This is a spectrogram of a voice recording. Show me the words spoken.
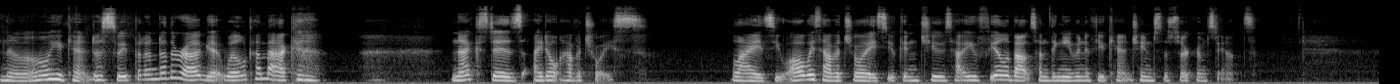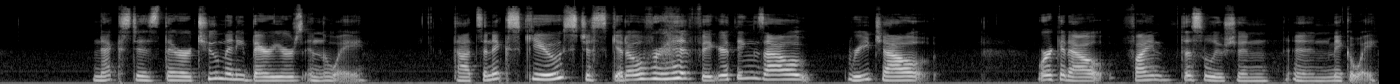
no, you can't just sweep it under the rug. It will come back. Next is I don't have a choice. Lies. You always have a choice. You can choose how you feel about something even if you can't change the circumstance. Next is there are too many barriers in the way. That's an excuse. Just get over it, figure things out, reach out, work it out, find the solution, and make a way.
